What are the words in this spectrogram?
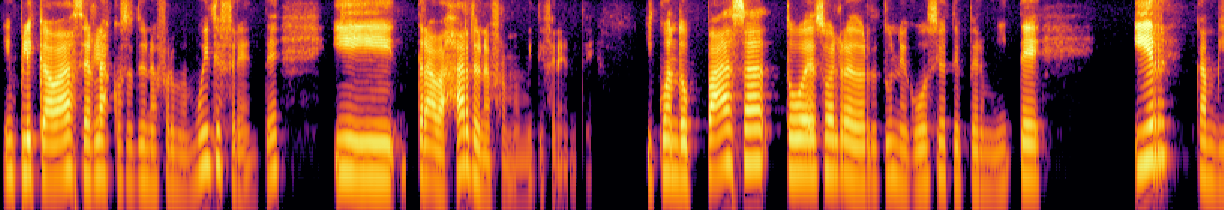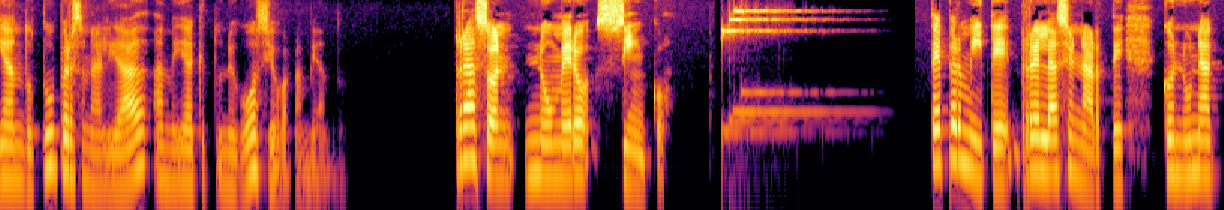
implicaba hacer las cosas de una forma muy diferente y trabajar de una forma muy diferente. Y cuando pasa todo eso alrededor de tu negocio, te permite ir cambiando tu personalidad a medida que tu negocio va cambiando. Razón número 5. Te permite relacionarte con una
